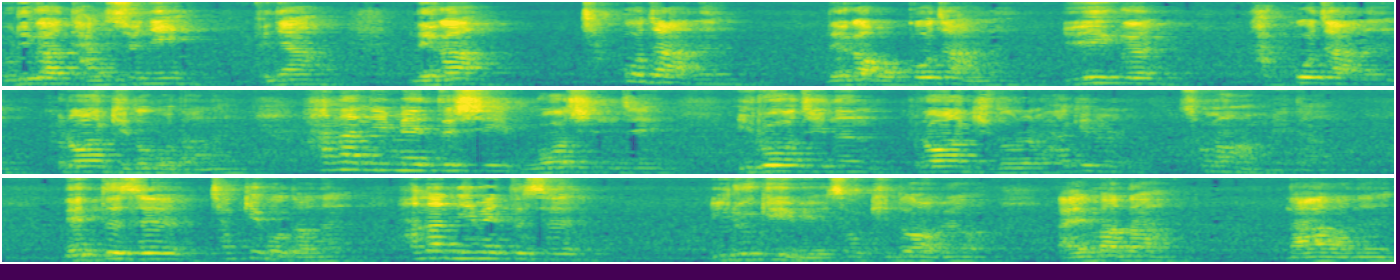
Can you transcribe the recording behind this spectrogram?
우리가 단순히 그냥 내가 찾고자 하는, 내가 얻고자 하는, 유익을 갖고자 하는 그러한 기도보다는 하나님의 뜻이 무엇인지 이루어지는 그러한 기도를 하기를 소망합니다. 내 뜻을 찾기보다는 하나님의 뜻을 이루기 위해서 기도하며 날마다 나아가는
